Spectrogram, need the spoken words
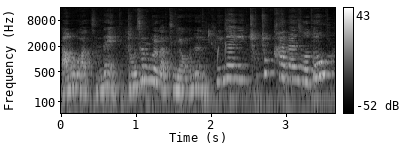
나온 것 같은데 정샘물 같은 경우는 굉장히 촉촉하면서도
